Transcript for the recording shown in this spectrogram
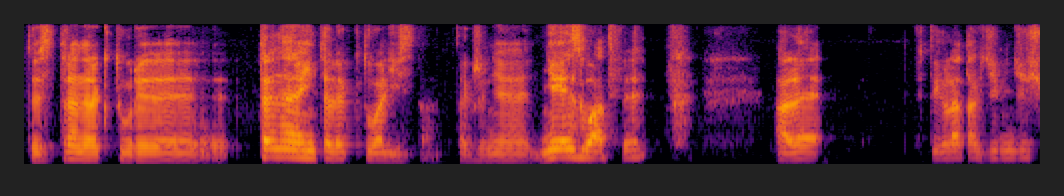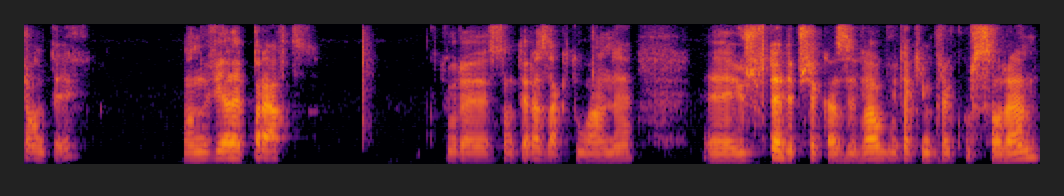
to jest trener, który, trener intelektualista, także nie, nie jest łatwy, ale w tych latach 90. on wiele prawd, które są teraz aktualne, już wtedy przekazywał, był takim prekursorem.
